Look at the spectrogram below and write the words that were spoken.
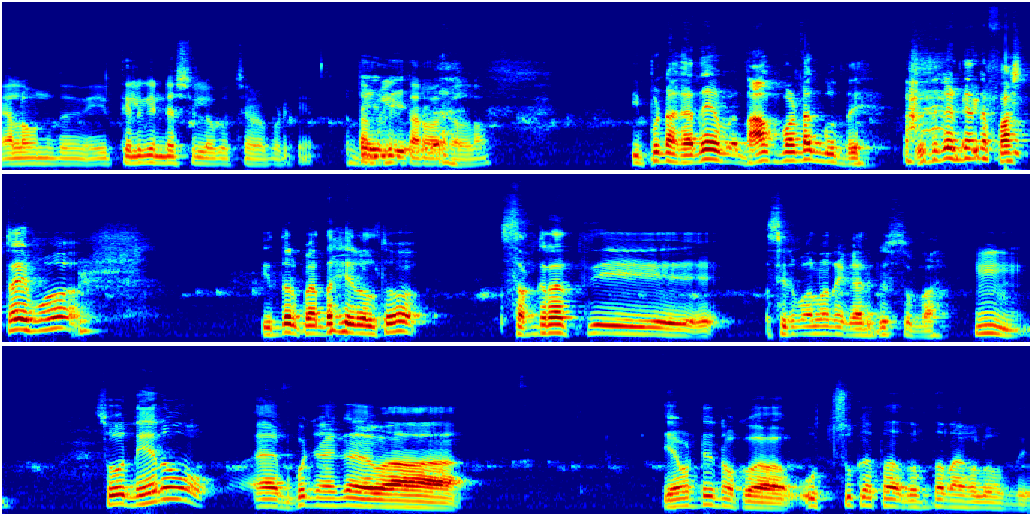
ఎలా ఉంది తెలుగు ఇండస్ట్రీలోకి వచ్చేటప్పటికి తమిళ తర్వాత వెళ్దాం ఇప్పుడు నాకు అదే నాకు పండగ ఉంది. ఎందుకంటే ఫస్ట్ టైము ఇద్దరు పెద్ద హీరోలతో సంక్రాంతి సినిమాలోనే కనిపిస్తున్నా మ్మ్. సో నేను కొంచెం ఏమంటే ఒక ఉత్సుకత అదంతా నాలో ఉంది.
